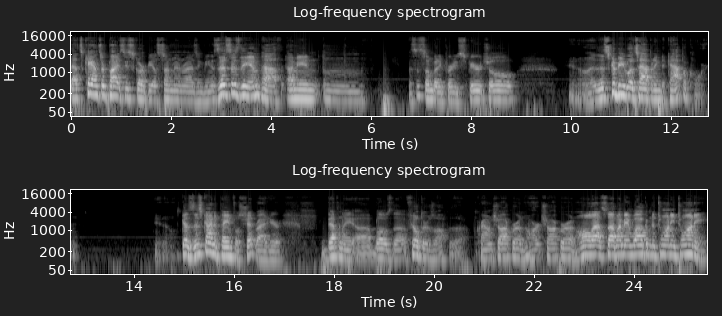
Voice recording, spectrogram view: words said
that's Cancer, Pisces, Scorpio, Sun, Moon, Rising, Venus. This is the empath. I mean, um, this is somebody pretty spiritual. You know, this could be what's happening to Capricorn. You know, because this kind of painful shit right here definitely uh, blows the filters off of the crown chakra and the heart chakra and all that stuff. I mean, welcome to 2020.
